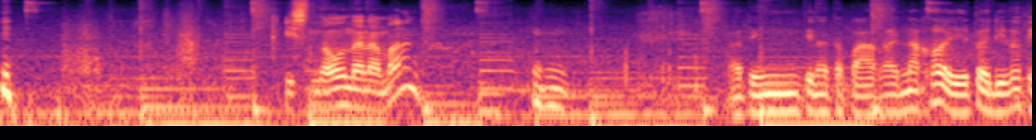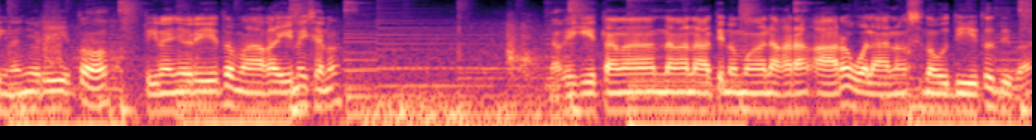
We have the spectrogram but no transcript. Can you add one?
Snow na naman. Ating tinatapakan. Nako, dito, dito, tingnan nyo rito. Tingnan nyo rito, mga kainis, ano? Nakikita na, na nga natin ng mga nakarang araw, wala nang snow dito, di ba?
